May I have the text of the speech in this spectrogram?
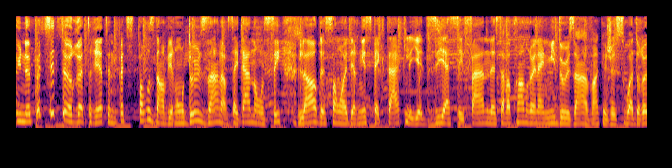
une petite retraite, une petite pause d'environ deux ans. Alors, ça a été annoncé lors de son euh, dernier spectacle. Il a dit à ses fans, ça va prendre un an et demi, deux ans avant que je sois de retour.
